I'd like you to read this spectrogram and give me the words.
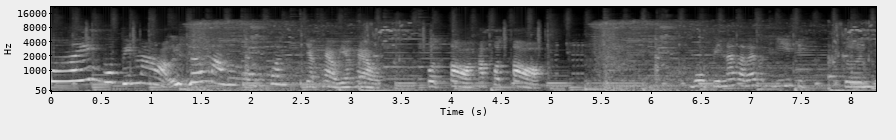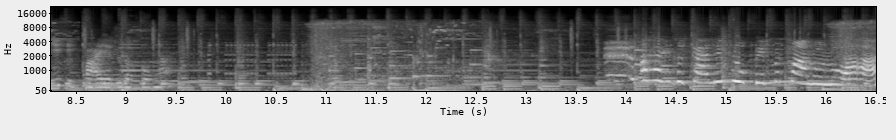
วยบูปินมาว่ะเริ่มมามือทุกคนอย่าแผ่วอย่าแผ่ว กดต่อครับกดต่อ บูปินน่าจะได้สักยี่สิบเกินยี่สิบใบอะดูจากทรงละอะไรคือการที่บูปินมันมารัวๆคะ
